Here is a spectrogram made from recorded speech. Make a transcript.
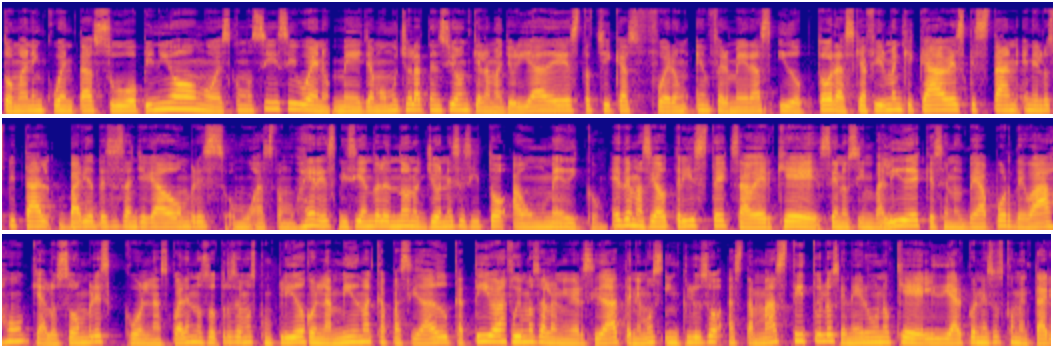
toman en cuenta su opinión o es como sí, sí, bueno, me llamó mucho la atención que la mayoría de estas chicas fueron enfermeras y doctoras que afirman que cada vez que están en el hospital varias veces han llegado hombres o hasta mujeres diciéndoles no, no, yo necesito a un médico. Es demasiado triste saber que se nos invalide, que se nos vea por debajo, que a los hombres con las cuales nosotros hemos cumplido con la misma capacidad educativa, fuimos a la universidad, tenemos incluso hasta más títulos, tener uno que lidiar con esos comentarios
